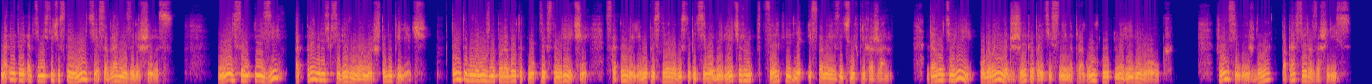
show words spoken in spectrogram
На этой оптимистической ноте собрание завершилось. Нельсон и Зи отправились к себе в номер, чтобы прилечь. Тейту было нужно поработать над текстом речи, с которой ему предстояло выступить сегодня вечером в церкви для испаноязычных прихожан. Дороти Рэй уговорила Джека пойти с ней на прогулку на Риви-Роук. Фэнси выждала, пока все разошлись,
